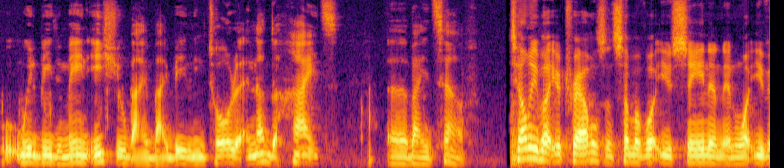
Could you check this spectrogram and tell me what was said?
will be the main issue by, by building taller and not the height uh, by itself. Tell me about your travels and some of what you've seen and, and what you've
